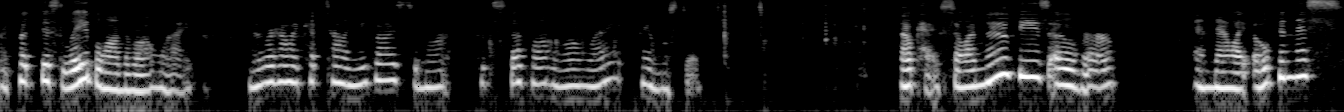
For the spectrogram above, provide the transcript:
I put this label on the wrong way. Remember how I kept telling you guys to not put stuff on the wrong way? I almost did. Okay, so I move these over and now I open this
